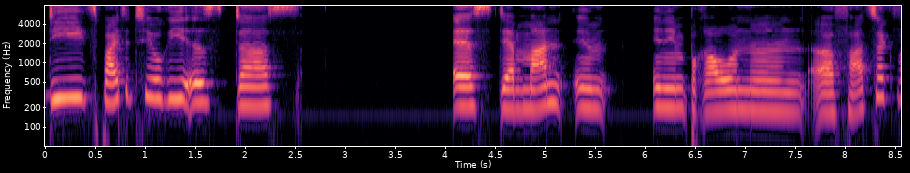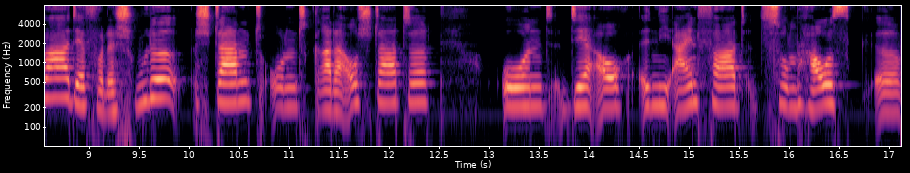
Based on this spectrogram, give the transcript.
Die zweite Theorie ist, dass es der Mann im, in dem braunen äh, Fahrzeug war, der vor der Schule stand und geradeaus starrte und der auch in die Einfahrt zum Haus äh,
